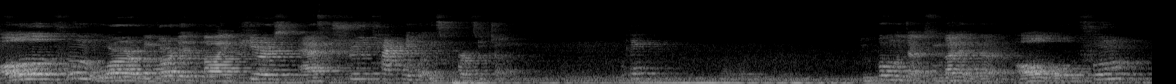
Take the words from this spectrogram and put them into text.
all of whom were regarded by peers as true technical experts 있죠. 오케이? 6번 문장 중간에 보면 all of whom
